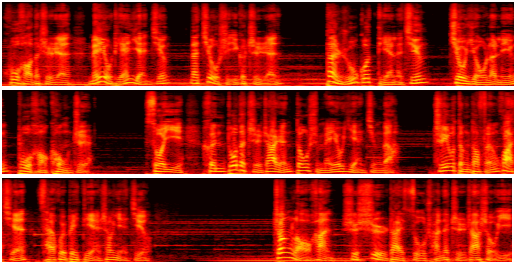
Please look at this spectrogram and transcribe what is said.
糊好的纸人没有点眼睛，那就是一个纸人；但如果点了睛，就有了灵，不好控制，所以很多的纸扎人都是没有眼睛的，只有等到焚化前才会被点上眼睛。张老汉是世代祖传的纸扎手艺，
